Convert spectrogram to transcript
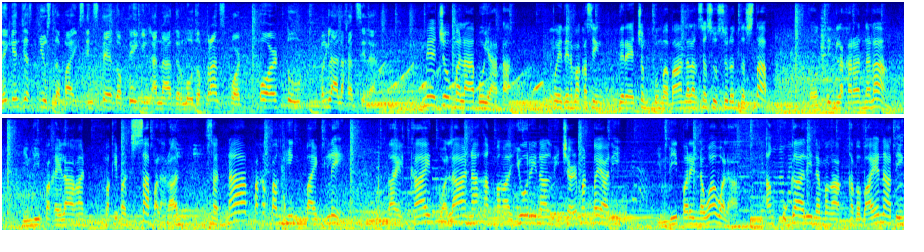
they can just use the bikes instead of taking another mode of transport or to maglalakad sila. Medyo malabo yata. Pwede naman kasing diretsong bumaba na lang sa susunod na stop. Konting lakaran na lang. Hindi pa kailangan makipagsapalaran sa napakapanghing bike lane. Dahil kahit wala na ang mga urinal ni Chairman Bayani, hindi pa rin nawawala ang ugali ng mga kababayan nating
